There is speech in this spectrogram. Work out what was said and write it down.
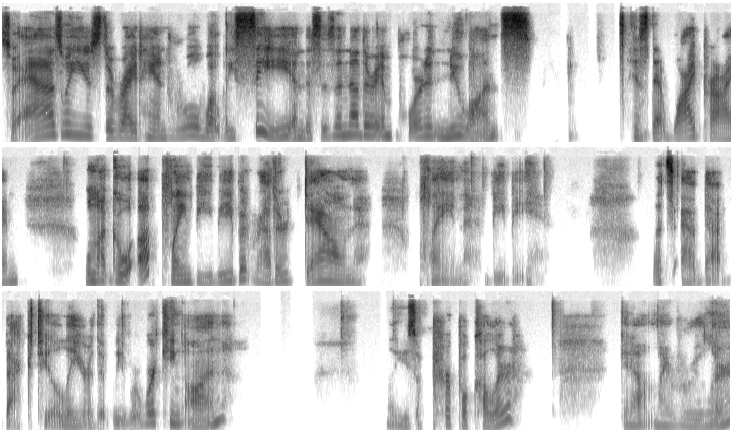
So as we use the right hand rule, what we see, and this is another important nuance, is that y prime will not go up plane BB, but rather down plane BB. Let's add that back to a layer that we were working on. I'll use a purple color. Get out my ruler.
